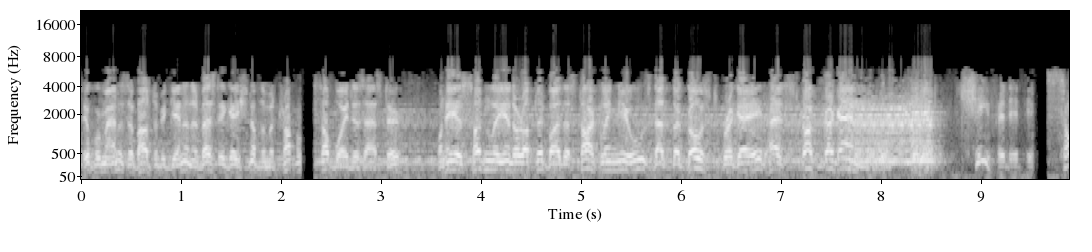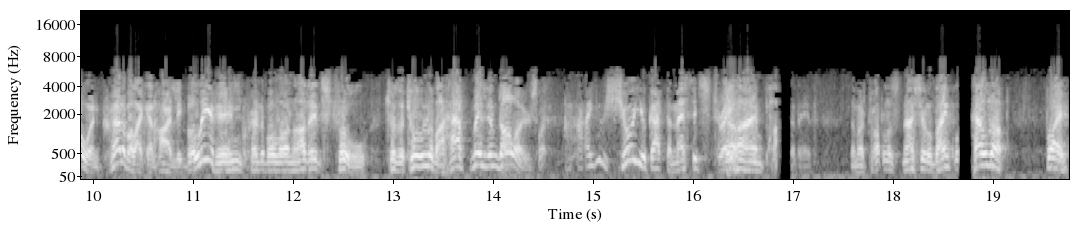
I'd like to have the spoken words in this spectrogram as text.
Superman is about to begin an investigation of the Metropolis subway disaster when he is suddenly interrupted by the startling news that the Ghost Brigade has struck again. Chief, it, it, it's so incredible I can hardly believe it. Incredible or not, it's true. To the tune of a half million dollars. Are you sure you got the message straight? I'm positive. The Metropolis National Bank was held up by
